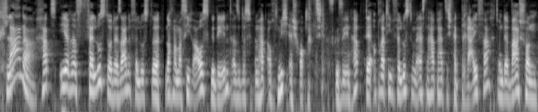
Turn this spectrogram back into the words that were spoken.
Klarna hat ihre Verluste oder seine Verluste nochmal massiv ausgedehnt. Also das hat auch mich erschrocken, als ich das gesehen habe. Der operative Verlust im ersten Halbjahr hat sich verdreifacht und der war schon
